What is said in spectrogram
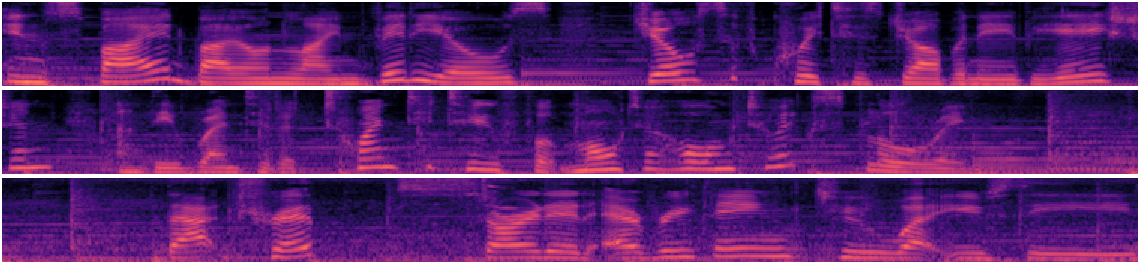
Inspired by online videos, Joseph quit his job in aviation and they rented a 22 foot motorhome to explore in. That trip started everything to what you see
